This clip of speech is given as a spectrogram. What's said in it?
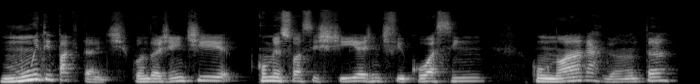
muito impactantes. Quando a gente começou a assistir, a gente ficou assim, com um nó na garganta,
